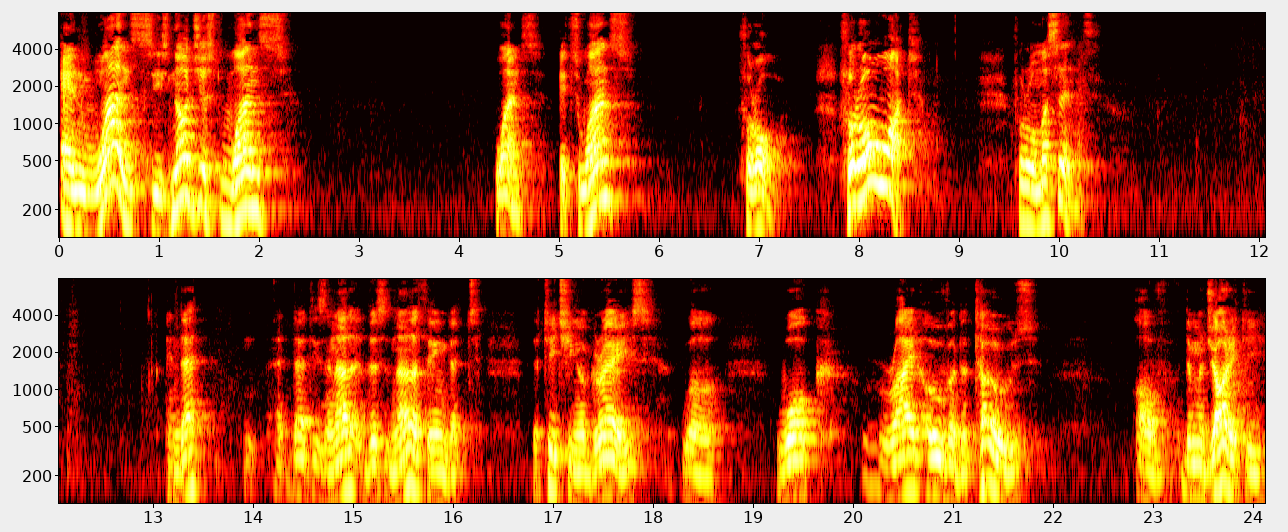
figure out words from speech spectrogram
and once is not just once. Once. It's once for all. For all what? For all my sins. And that, that is another, this is another thing that the teaching of grace will walk right over the toes of the majority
